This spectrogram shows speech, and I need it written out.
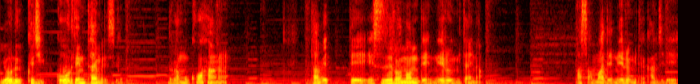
夜9時、ゴールデンタイムですよ。だからもうご飯食べて S0 飲んで寝るみたいな。朝まで寝るみたいな感じで、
